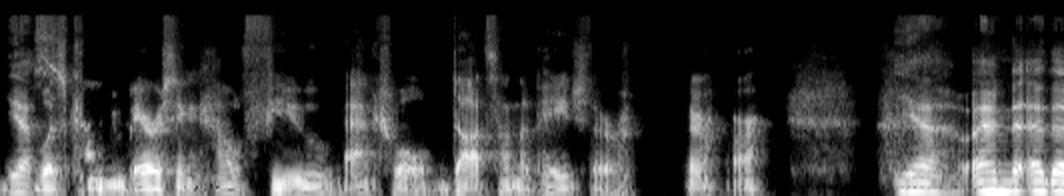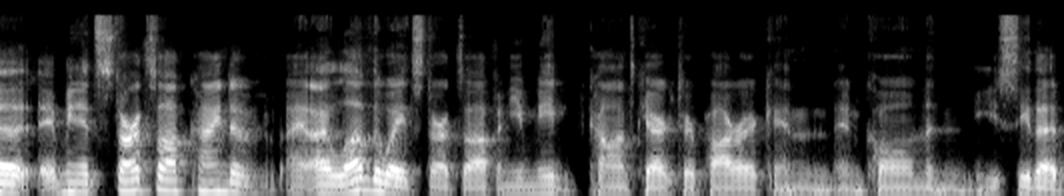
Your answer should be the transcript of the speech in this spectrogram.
yes. was kind of embarrassing how few actual dots on the page there there are. Yeah, and uh, the I mean, it starts off kind of. I, I, love the way it starts off, and you meet Colin's character Pádraic and and Colm, and you see that,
